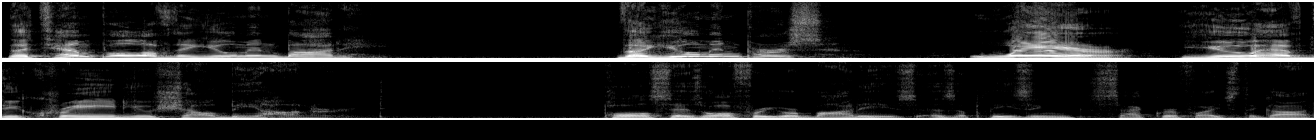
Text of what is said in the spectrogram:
the temple of the human body, the human person, where you have decreed you shall be honored. Paul says, offer your bodies as a pleasing sacrifice to God.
